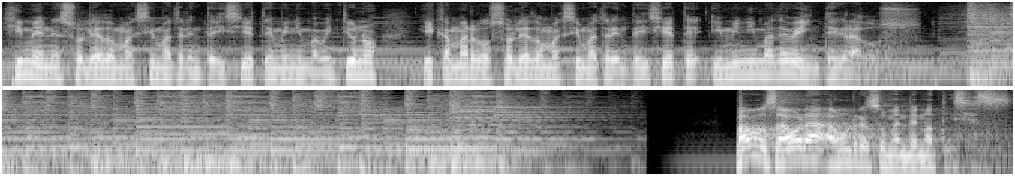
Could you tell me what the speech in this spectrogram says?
Jiménez, soleado, máxima 37, mínima 21. Y Camargo, soleado, máxima 37 y mínima de 20 grados. Vamos ahora a un resumen de noticias.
